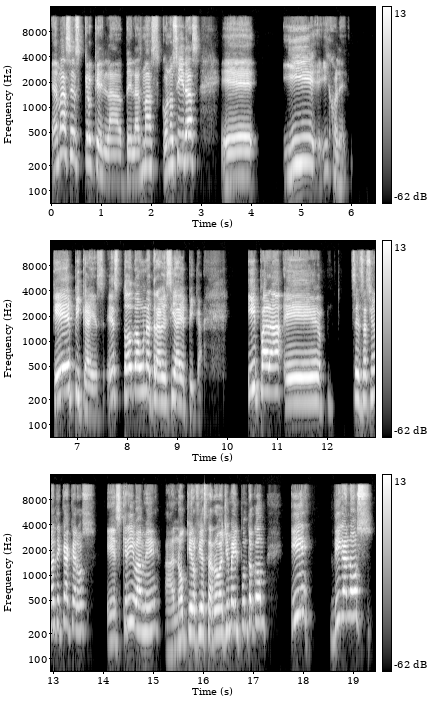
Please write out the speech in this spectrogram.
Además es creo que la de las más conocidas. eh, y híjole, qué épica es. Es toda una travesía épica. Y para eh, Sensacional de Cácaros, escríbame a no quiero gmail.com y díganos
